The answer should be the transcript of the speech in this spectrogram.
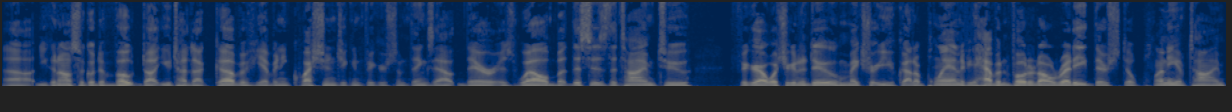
Uh, you can also go to vote.utah.gov if you have any questions. You can figure some things out there as well. But this is the time to figure out what you're going to do. Make sure you've got a plan. If you haven't voted already, there's still plenty of time.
